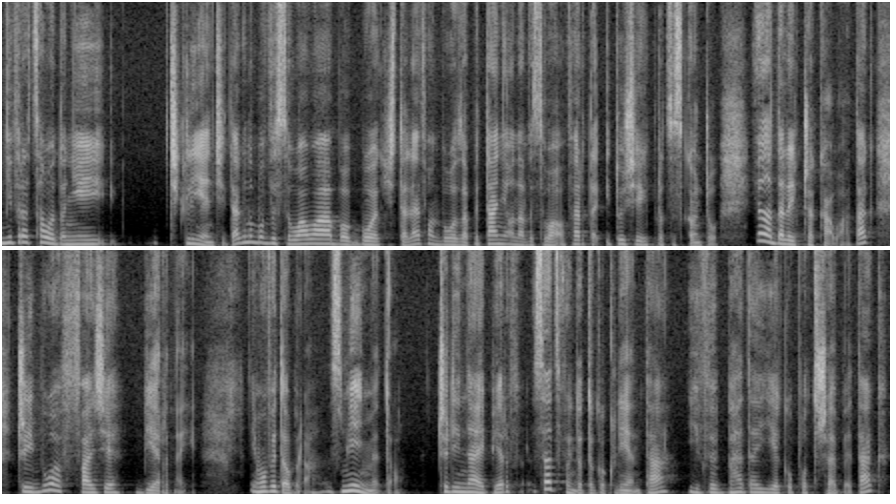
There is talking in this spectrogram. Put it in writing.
nie wracało do niej ci klienci, tak? No bo wysyłała, bo był jakiś telefon, było zapytanie, ona wysyłała ofertę i tu się jej proces kończył. I ona dalej czekała, tak? Czyli była w fazie biernej. I mówię, dobra, zmieńmy to. Czyli najpierw zadzwoń do tego klienta i wybadaj jego potrzeby, tak?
